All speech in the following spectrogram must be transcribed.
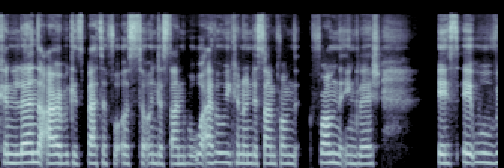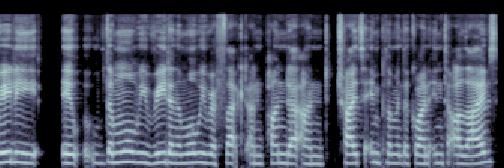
can learn the Arabic, it's better for us to understand. But whatever we can understand from from the English, is it will really it the more we read and the more we reflect and ponder and try to implement the Quran into our lives,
